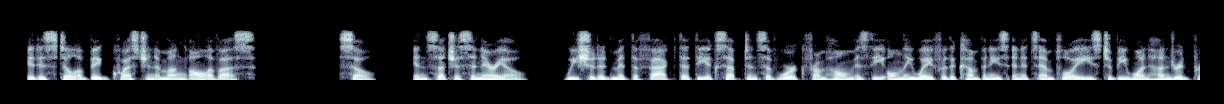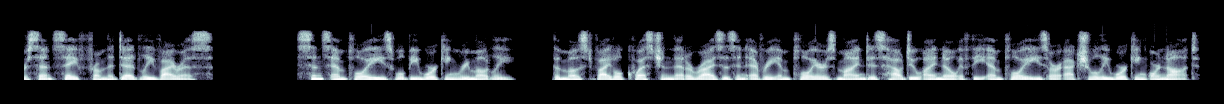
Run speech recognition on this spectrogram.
It is still a big question among all of us. So, in such a scenario, we should admit the fact that the acceptance of work from home is the only way for the companies and its employees to be 100% safe from the deadly virus. Since employees will be working remotely, the most vital question that arises in every employer's mind is how do I know if the employees are actually working or not?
